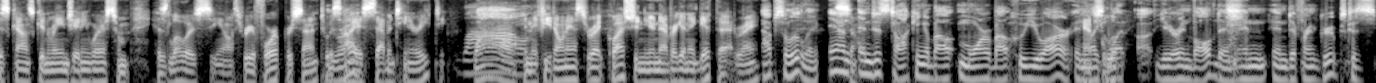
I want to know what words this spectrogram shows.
discounts can range anywhere from as low as you know three or four percent to as high as seventeen or eighteen. Wow. And if you don't ask the right question, you're never going to get that right. Absolutely, and So- and just talking about more about who you are and Absolutely. like what uh, you're involved in in, in different groups because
